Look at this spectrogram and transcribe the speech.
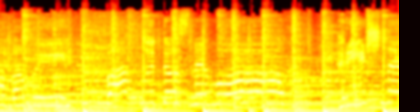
травами пахли до знемог грішне.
